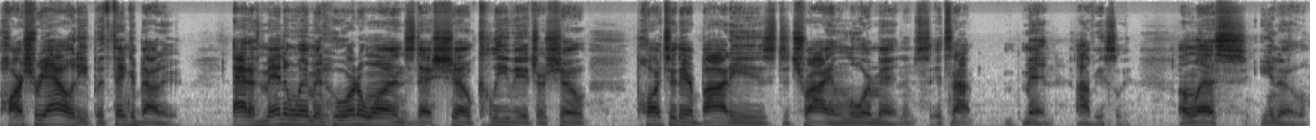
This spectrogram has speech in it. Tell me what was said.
Harsh reality, but think about it. Out of men and women, who are the ones that show cleavage or show parts of their bodies to try and lure men? It's, it's not men, obviously. Unless, you know,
